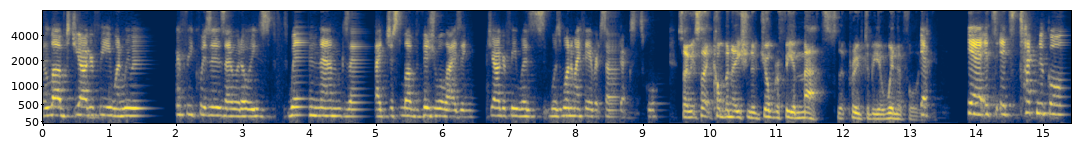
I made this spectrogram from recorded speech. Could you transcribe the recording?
I loved geography. When we would geography quizzes, I would always win them because I, I just loved visualizing. Geography was was one of my favorite subjects at school. So it's that combination of geography and maths that proved to be a winner for you. Yeah, yeah. It's it's technical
